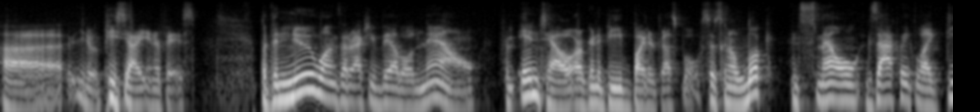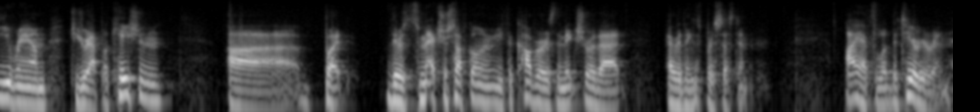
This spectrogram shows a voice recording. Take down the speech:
uh, you know PCI interface. But the new ones that are actually available now from Intel are going to be byte addressable. So it's going to look and smell exactly like DRAM to your application uh, but there's some extra stuff going underneath the covers to make sure that everything is persistent. I have to let the terrier in.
